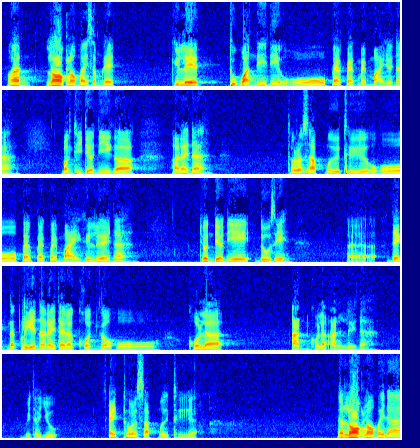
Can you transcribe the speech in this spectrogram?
เพราะฉะนั้นหลอกเราไม่สำเร็จกิเลสทุกวันนี้นี่โอ้โหแปลกๆใหม่ๆด้วยนะ บางทีเดี๋ยวนี้ก็อะไรนะ โทรศัพท์มือถือ โอ้โห แปลกๆใหม่ๆขึ้นเรื่อยนะ จนเดี๋ยวนี้ดูสิเด็กนักเรียนอะไรแต่ละคนก็โอ้โห คนละอันคนละอันเลยนะ วิทยุไอ้โทรศัพท์มือถือเนี่ยหลอกเราไม่ได้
